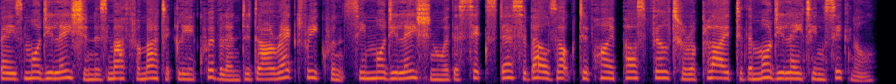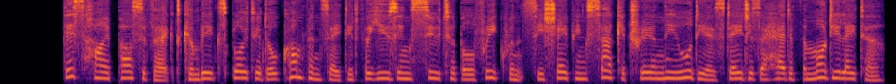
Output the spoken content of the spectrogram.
Phase modulation is mathematically equivalent to direct frequency modulation with a 6 dB octave high-pass filter applied to the modulating signal. This high-pass effect can be exploited or compensated for using suitable frequency shaping circuitry in the audio stages ahead of the modulator.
